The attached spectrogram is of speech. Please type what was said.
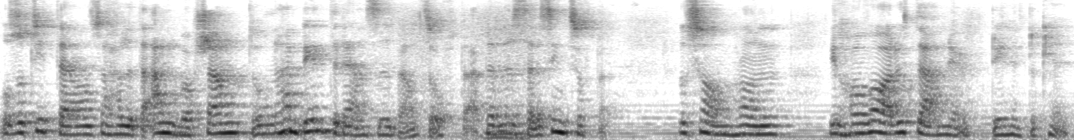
och så tittar hon så här lite allvarsamt och hon hade inte den sidan så ofta. Den visades inte så ofta. Då sa hon, jag har varit där nu, det är helt okej.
